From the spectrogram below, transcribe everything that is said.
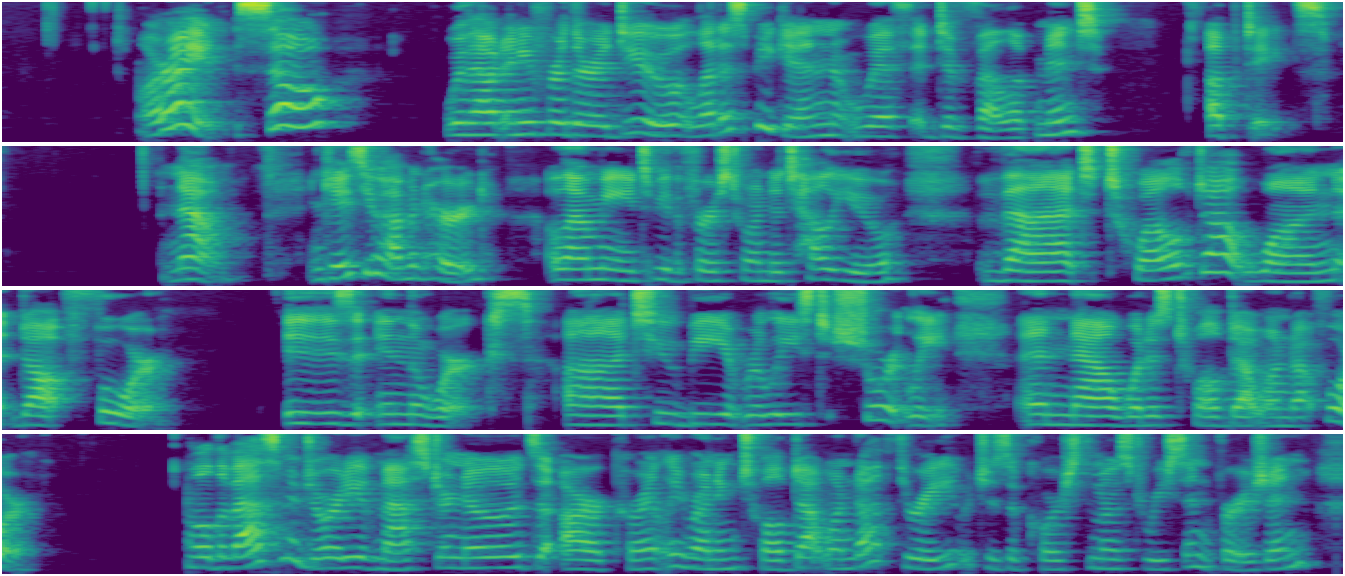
All right, so without any further ado, let us begin with development updates. Now, in case you haven't heard, allow me to be the first one to tell you that 12.1.4 is in the works uh, to be released shortly. And now what is 12.1.4? Well, the vast majority of masternodes are currently running 12.1.3, which is of course the most recent version.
